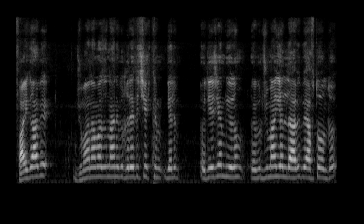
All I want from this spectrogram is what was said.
Faik abi cuma namazında hani bir kredi çektim gelip ödeyeceğim diyordun. Öbür cuma geldi abi bir hafta oldu.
